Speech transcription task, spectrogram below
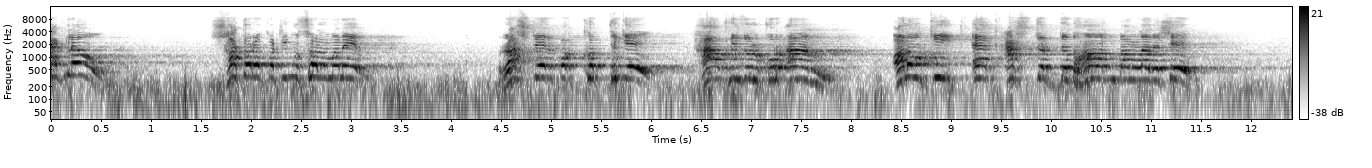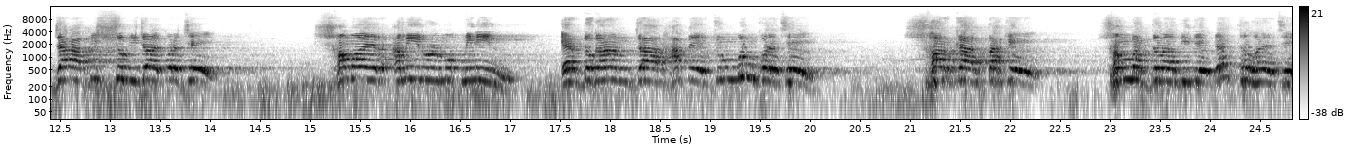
থাকলেও সতেরো কোটি মুসলমানের রাষ্ট্রের পক্ষ থেকে হাফিজুল কোরআন, অলৌকিক এক আশ্চর্য ধন বাংলাদেশে, যারা বিশ্ব বিজয় করেছে। সময়ের আমিরুল মুকমিনিন এরদোগান যার হাতে চুম্বন করেছে, সরকার তাকে সম্বর্ধনা দিতে ব্যর্থ হয়েছে।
